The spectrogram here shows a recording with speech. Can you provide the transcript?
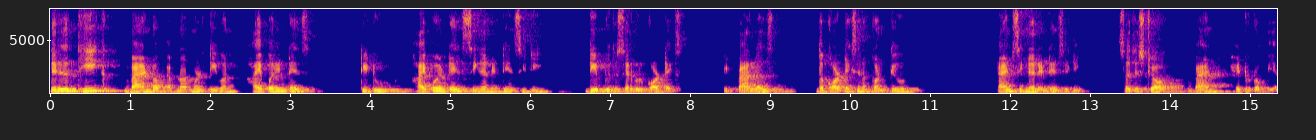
there is a thick band of abnormal T1 hyperintense, T2 hyperintense signal intensity deep to the cerebral cortex. It parallels the cortex in a contour and signal intensity, suggestive of band heterotopia.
